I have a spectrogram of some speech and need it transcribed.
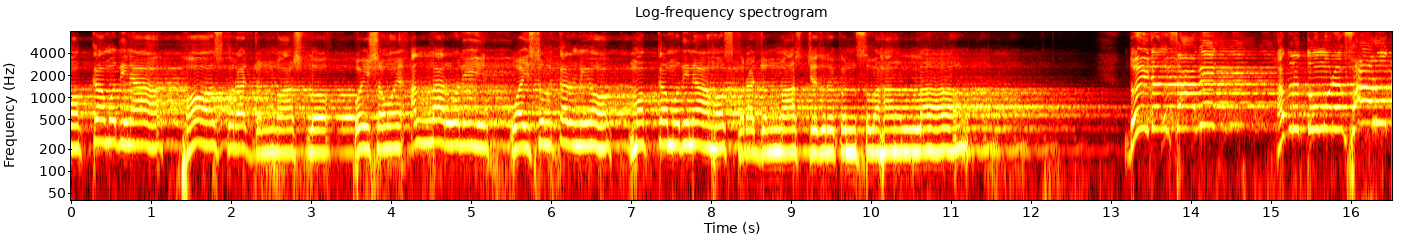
মক্কা, মদিনা হজ করার জন্য আসলো, ওই সময় আল্লাহর ওলি ওয়াইসুল কারণীয় মক্কা, মদিনা হজ করার জন্য আসছে। যেরকম সুবাহান আল্লাহ দুইজন ওমর ফারুক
